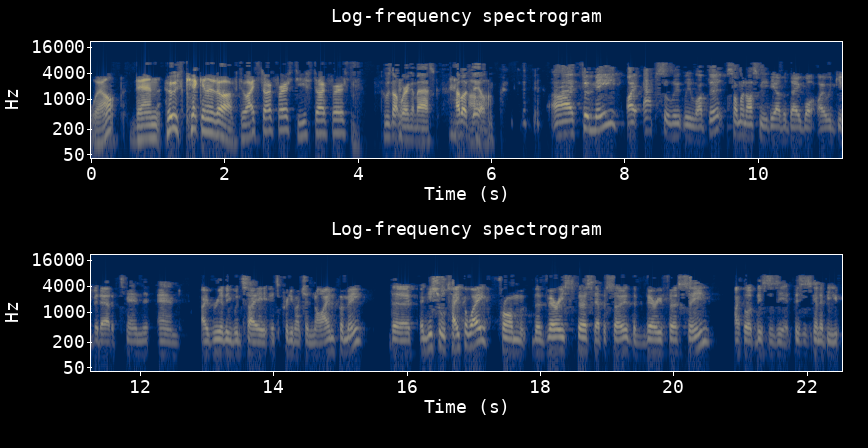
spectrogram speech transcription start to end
Well, then who's kicking it off? Do I start first? Do you start first? Who's not wearing a mask? How about Dale? Uh, for me, I absolutely loved it. Someone asked me the other day what I would give it out of 10 and I really would say it's pretty much a 9 for me. The initial takeaway from the very first episode, the very first scene, I thought this is it. This is going to be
